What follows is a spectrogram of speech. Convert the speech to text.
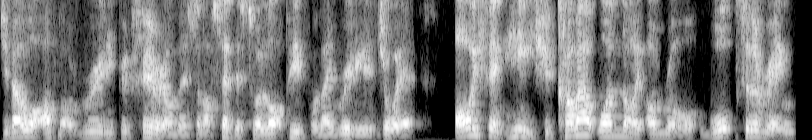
Do you know what? I've got a really good theory on this, and I've said this to a lot of people, they really enjoy it. I think he should come out one night on Raw, walk to the ring,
